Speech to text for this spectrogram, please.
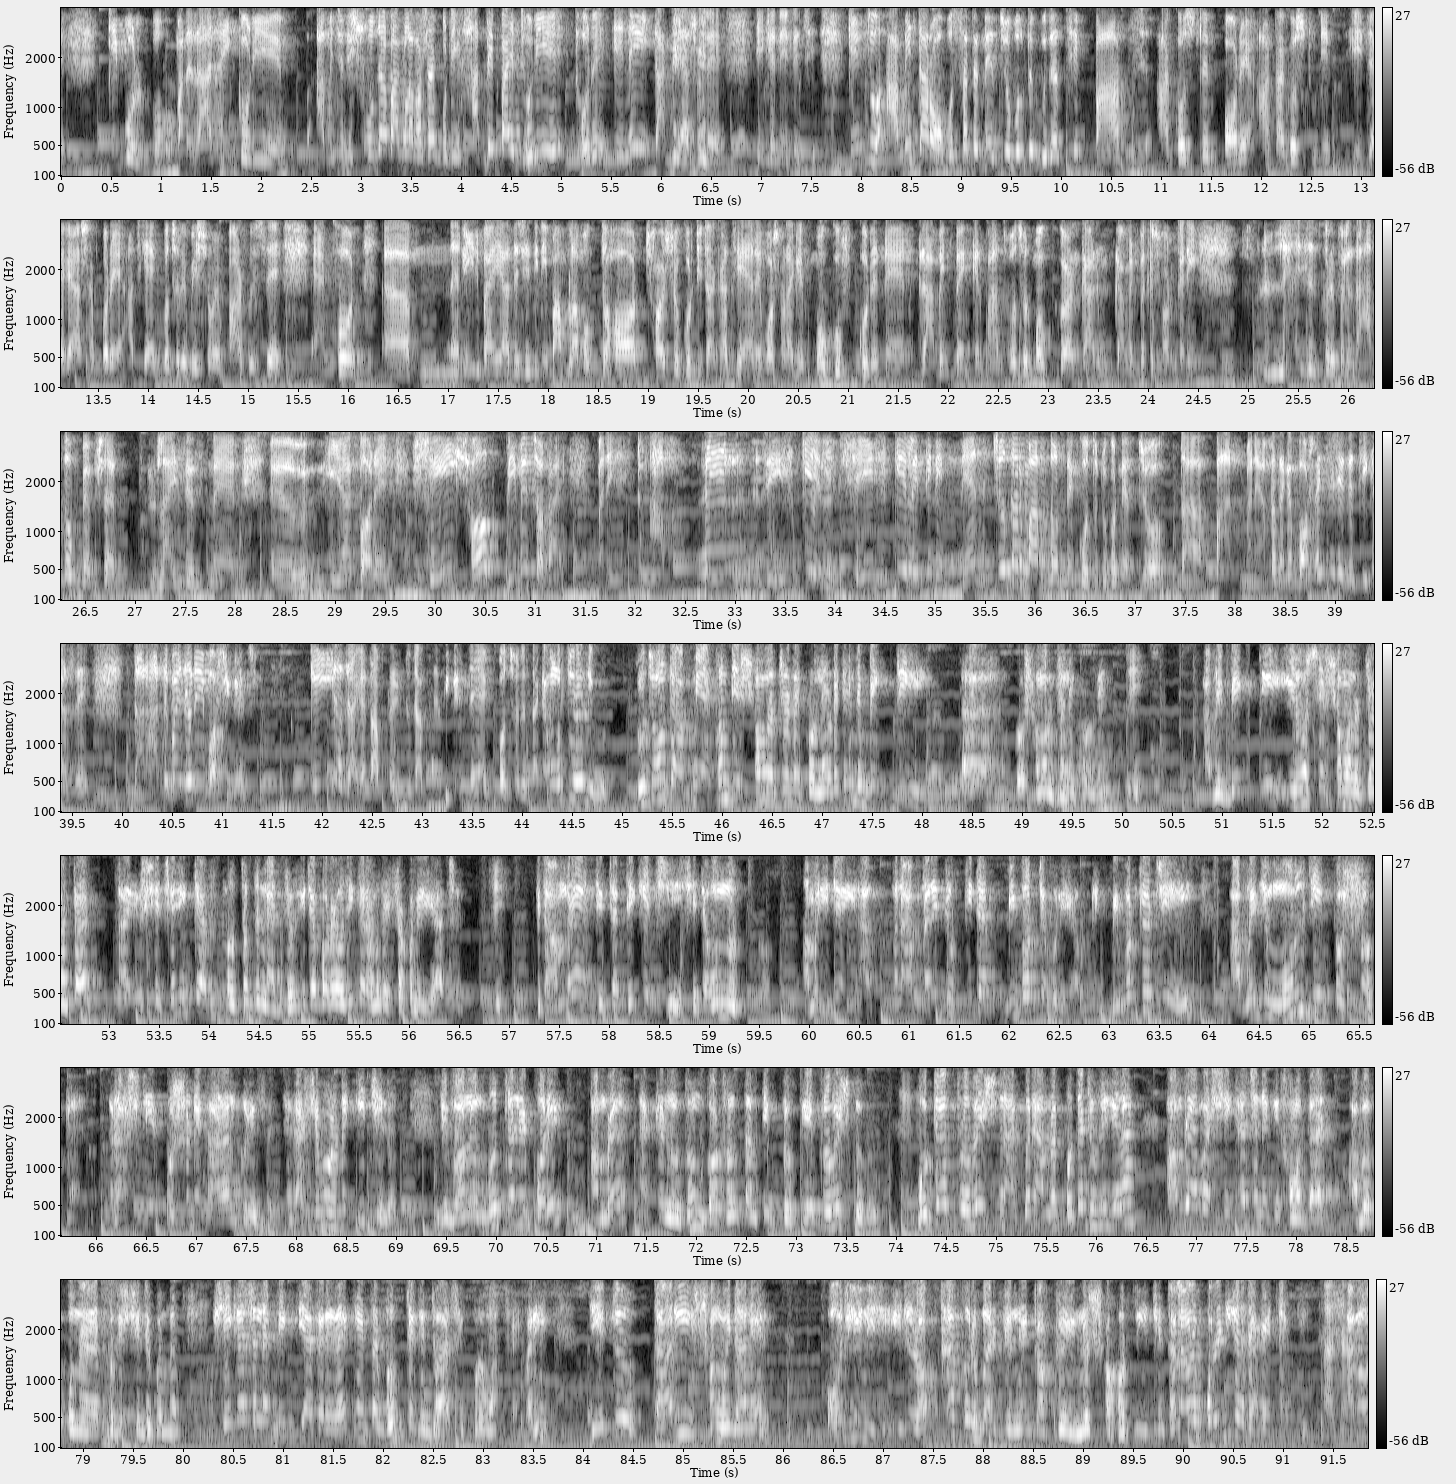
কি বলব মানে রাজি করিয়ে আমি যদি সোজা বাংলা ভাষায় বলি হাতে পায়ে ধরিয়ে ধরে এনেই তাকে আসলে এখানে এনেছি। কিন্তু আমি তার অবস্থাটা ন্যায্য বলতে বুঝাচ্ছি পাঁচ আগস্টের পরে, আট আগস্ট উনি এই জায়গায় আসার পরে আজকে এক বছরের বেশি সময় পার হয়েছে। এখন নির্বাহী আদেশে তিনি মামলা মুক্ত হন, ছয়শো কোটি টাকা চেয়ারে বসার আগে মকুফ করে নেন, গ্রামীণ ব্যাংকের পাঁচ বছর মকুফ করেন, গ্রামীণ ব্যাংকের সরকারি লাইসেন্স করে ফেলেন, আদব ব্যবসার লাইসেন্স নেন ইয়া করেন। সেই সব বিবেচনায় মানে আপনার যে স্কেল সেই স্কেলে তিনি ন্যায্যতার মানদণ্ডে কতটুকু ন্যায্যতা পান? মানে আমরা তাকে বসাইছি সেটা ঠিক আছে তার হাতে পায়ে ধরেই বসে গেছে। এইটা জায়গাটা আপনার একটু জানতে যে এক বছরে তাকে উত্তর দেবো। প্রথমত আপনি এখন যে সমালোচনা করলেন ওটা কিন্তু ব্যক্তি সমালোচনা করলেন জি। আপনি ব্যক্তি ইউনুসের সমালোচনাটা সে অত্যন্ত ন্যায্য এটা বলার অধিকার আমাদের সকলেরই আছে। কিন্তু আমরা যেটা দেখেছি সেটা উন্নত। আমি এটা আপ- মানে আপনার এই যুক্তিটা বিপদটা বলি আপনি বিপদটা হচ্ছে আপনি যে মূল যে প্রশ্নটা রাষ্ট্রের প্রশ্নটাকে আড়াল করে ফেলছেন। রাষ্ট্রের প্রশ্নটা কি ছিল? যে গণ পরে আমরা একটা নতুন গঠনতান্ত্রিক প্রক্রিয়ায় প্রবেশ করব। ওটা প্রবেশ না করে আমরা কোথায় ঢুকে গেলাম? আমরা আবার শেখ হাসিনাকে ক্ষমতায় আবার পুনরায় প্রতিষ্ঠিত করলাম। শেখ হাসিনা ব্যক্তি আকারে রাখে কিন্তু তার ভোটটা কিন্তু আসে পুরো মাত্রায়। মানে যেহেতু তারই সংবিধানের অধীনে এটা রক্ষা করবার জন্য ডক্টর ইউনুস শপথ নিয়েছেন। তাহলে আমরা পলিটিক্যাল জায়গায় থাকি। আচ্ছা। আমি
